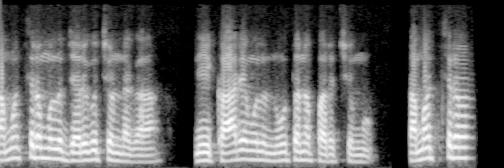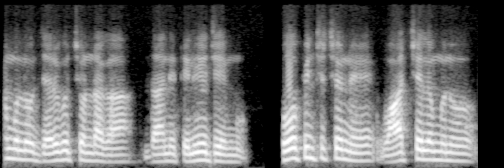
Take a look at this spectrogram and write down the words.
సంవత్సరములు జరుగుచుండగా నీ కార్యములు నూతన పరచుము సంవత్సరములు జరుగుచుండగా దాన్ని తెలియజేయము. కోపించుచునే వాచ్యలమును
